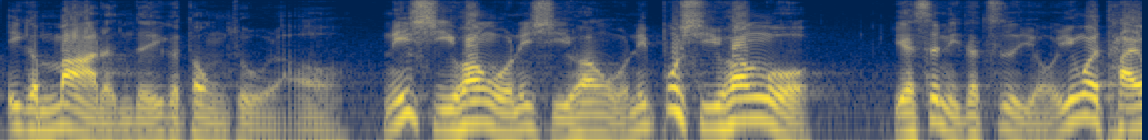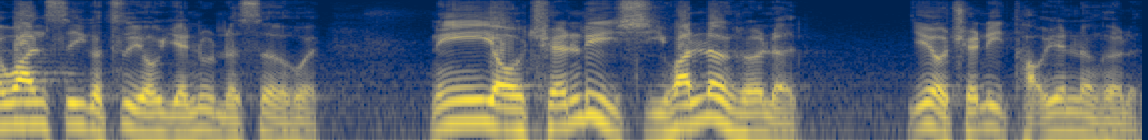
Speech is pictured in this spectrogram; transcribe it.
一个骂人的一个动作了哦。你喜欢我，你喜欢我，你不喜欢我也是你的自由，因为台湾是一个自由言论的社会，你有权利喜欢任何人，也有权利讨厌任何人。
